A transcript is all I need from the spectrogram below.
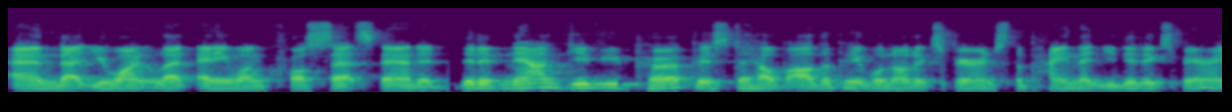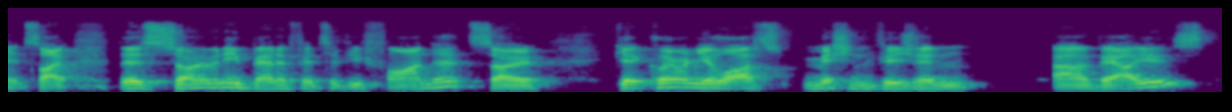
and that you won't let anyone cross that standard? Did it now give you purpose to help other people not experience the pain that you did experience? Like there's so many benefits if you find it. So get clear on your life's mission, vision, uh, values,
